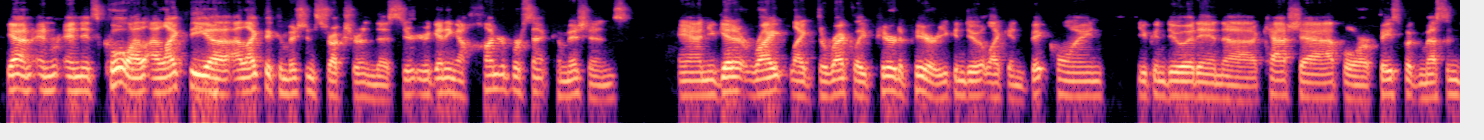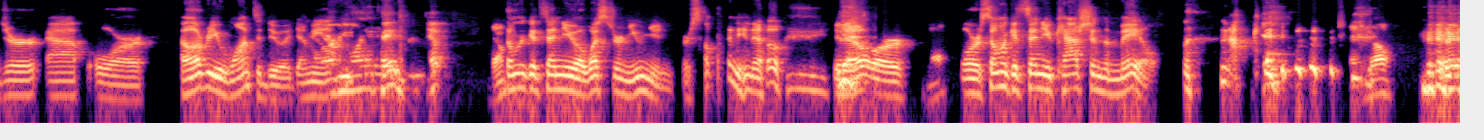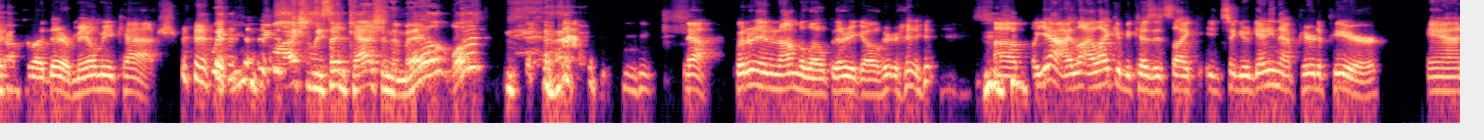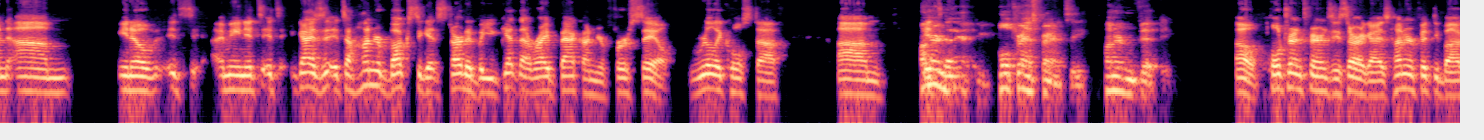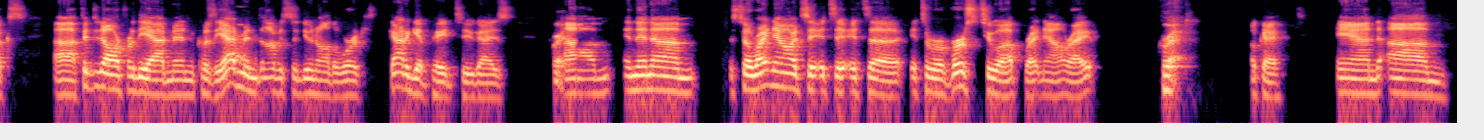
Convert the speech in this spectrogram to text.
Yeah, and and, and it's cool. I, I like the uh, I like the commission structure in this. You're, you're getting a hundred percent commissions, and you get it right like directly peer to peer. You can do it like in Bitcoin. You can do it in uh, Cash App or Facebook Messenger app or however you want to do it. I mean, however you want to pay. Yep. Someone could send you a Western Union or something, you know, you yeah. know, or or someone could send you cash in the mail. there you right there. Mail me cash. Wait, people actually send cash in the mail? What? yeah, put it in an envelope. There you go. uh, but yeah, I, I, like it because it's like it's like you're getting that peer to peer, and um, you know, it's. I mean, it's it's guys, it's a hundred bucks to get started, but you get that right back on your first sale. Really cool stuff. Um, 150 a, full transparency 150 Oh, full transparency. Sorry, guys. 150 bucks. Uh, $50 for the admin because the admin's obviously doing all the work. Got to get paid too, guys. Right. Um, and then, um, so right now it's a, it's a, it's a, it's a reverse two up right now, right? Correct. Okay. And, um,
